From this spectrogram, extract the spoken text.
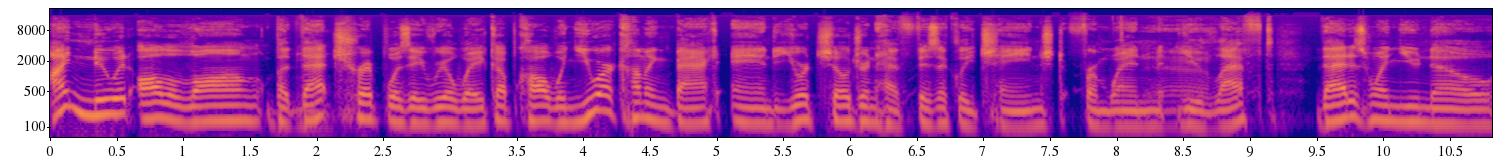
I knew it all along, but that mm. trip was a real wake up call. When you are coming back and your children have physically changed from when yeah. you left, that is when you know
